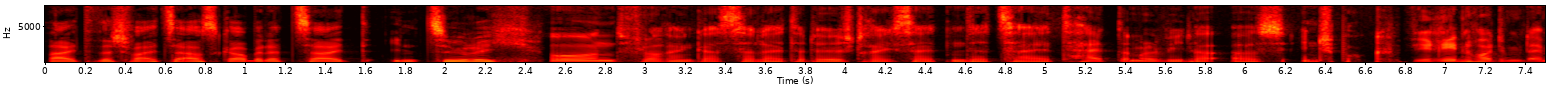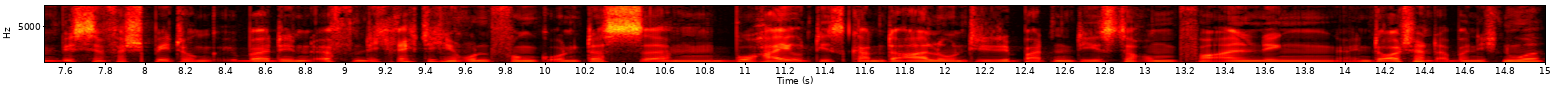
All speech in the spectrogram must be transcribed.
Leiter der Schweizer Ausgabe der Zeit in Zürich. Und Florian Gasser, Leiter der Österreichseiten der Zeit, heute mal wieder aus Innsbruck. Wir reden heute mit ein bisschen Verspätung über den öffentlich-rechtlichen Rundfunk und das ähm, Bohai und die Skandale und die Debatten, die es darum vor allen Dingen in Deutschland, aber nicht nur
